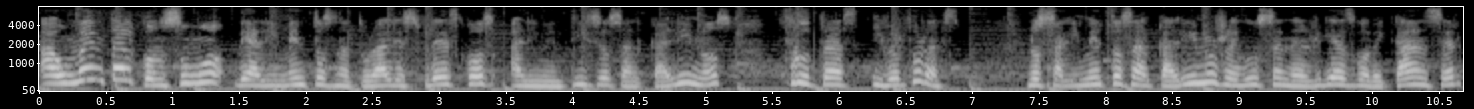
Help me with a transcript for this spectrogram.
Aumenta el consumo de alimentos naturales frescos, alimenticios alcalinos, frutas y verduras. Los alimentos alcalinos reducen el riesgo de cáncer,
